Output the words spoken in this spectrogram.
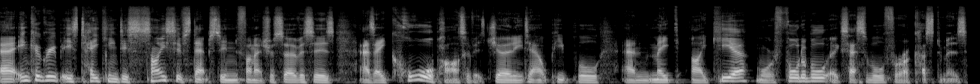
Uh, Ingka Group is taking decisive steps in financial services as a core part of its journey to help people and make IKEA more affordable, accessible for our customers,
